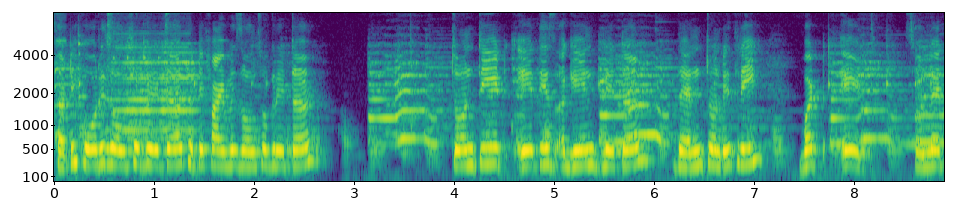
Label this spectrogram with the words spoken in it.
34 is also greater. 35 is also greater. 28 is again greater than 23. But 8. So let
